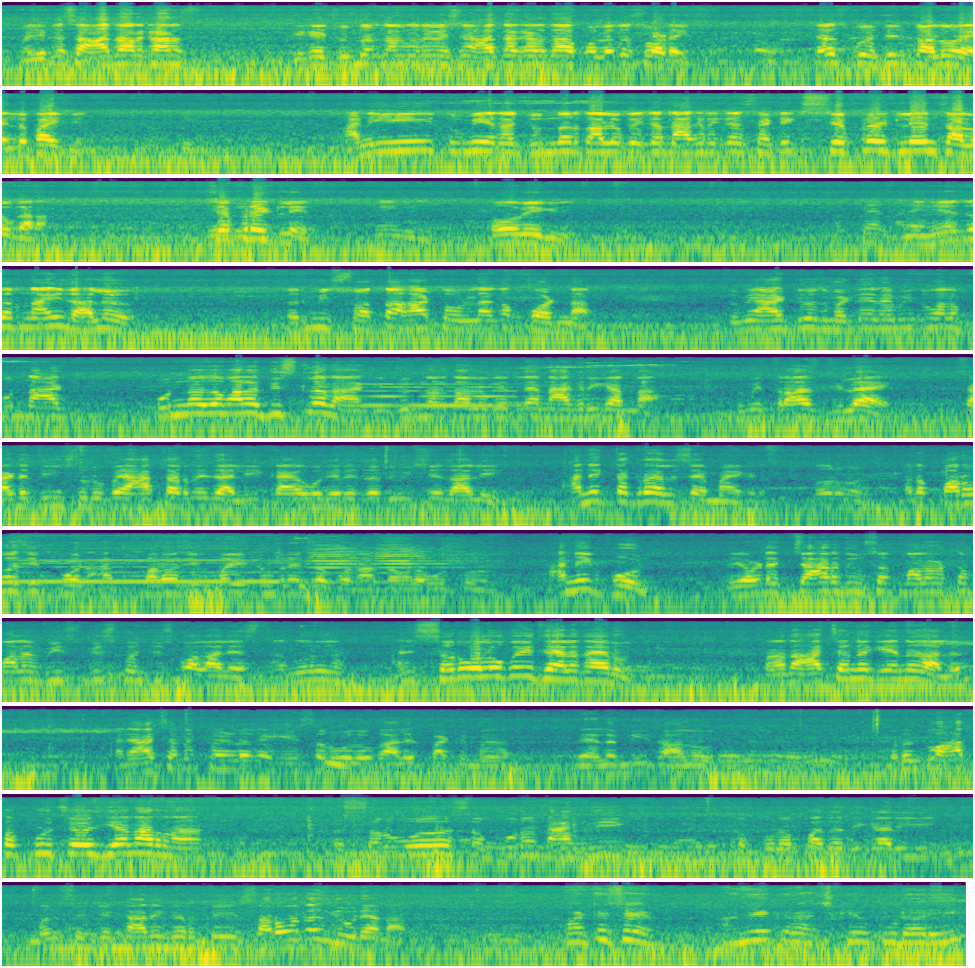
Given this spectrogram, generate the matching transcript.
म्हणजे कसं आधार कार्ड जे काही जुन्नर रहिवासी आधार कार्ड दाखवलं तर सोडायचं. त्याच पद्धतीने चालू राहिलं पाहिजे. आणि तुम्ही ना जुन्नर तालुक्याच्या नागरिकांसाठी सेपरेट लेन चालू करा. सेपरेट लेन हो वेगळी. आणि हे जर नाही झालं तर मी स्वतः हा टोल नाका फोडणार. तुम्ही आठ दिवस म्हटले ना मी तुम्हाला पुन्हा आठ पुन्हा जर मला दिसलं ना की जुन्नर तालुक्यातल्या नागरिकांना तुम्ही त्रास दिलाय साडेतीनशे रुपये आकारणी झाली काय वगैरे जर विषय झाले अनेक तक्रारीच आहे माझ्याकडे. बरोबर. आता परवाच एक फोन परवाच एक मई डुमरेचा फोन आता मला उठून अनेक फोन. एवढ्या चार दिवसात मला वाटतं मला वीस वीस पंचवीस कॉल आले असतात आणि सर्व लोक इथे यायला तयार होते. पण आता अचानक येणं झालं. आणि अचानक कळलं का हे सर्व लोक आलेत पाठीमागे? द्यायला मी आलो होतो. परंतु आता पुढच्या वेळेस येणार ना तर सर्व संपूर्ण नागरिक संपूर्ण पदाधिकारी मनसेचे कार्यकर्ते सर्वांनाच घेऊन येणार. पाटे साहेब अनेक राजकीय पुढारी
